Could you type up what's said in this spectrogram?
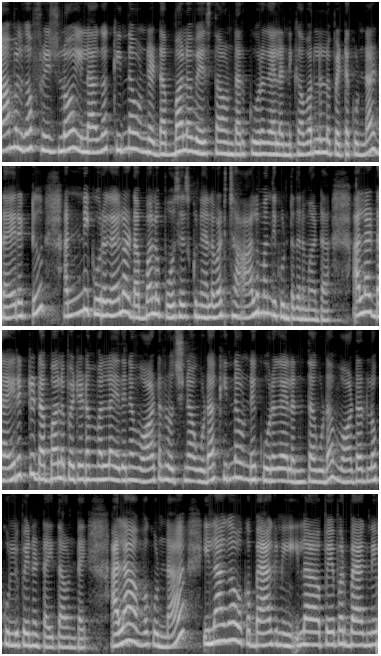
మామూలుగా ఫ్రిడ్జ్లో ఇలాగ కింద ఉండే డబ్బాలో వేస్తూ ఉంటారు కూరగాయలన్నీ కవర్లలో పెట్టకుండా డైరెక్ట్ అన్ని కూరగాయలు ఆ డబ్బాలో పోసేసుకునే అలవాటు చాలా మందికి ఉంటుందన్నమాట. అలా డైరెక్ట్ డబ్బాలో పెట్టడం వల్ల ఏదైనా వాటర్ వచ్చినా కూడా కింద ఉండే కూరగాయలంతా కూడా వాటర్లో కుళ్ళిపోయినట్టు అవుతూ ఉంటాయి. అలా అవ్వకుండా ఇలాగా ఒక బ్యాగ్ని ఇలా పేపర్ బ్యాగ్ని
